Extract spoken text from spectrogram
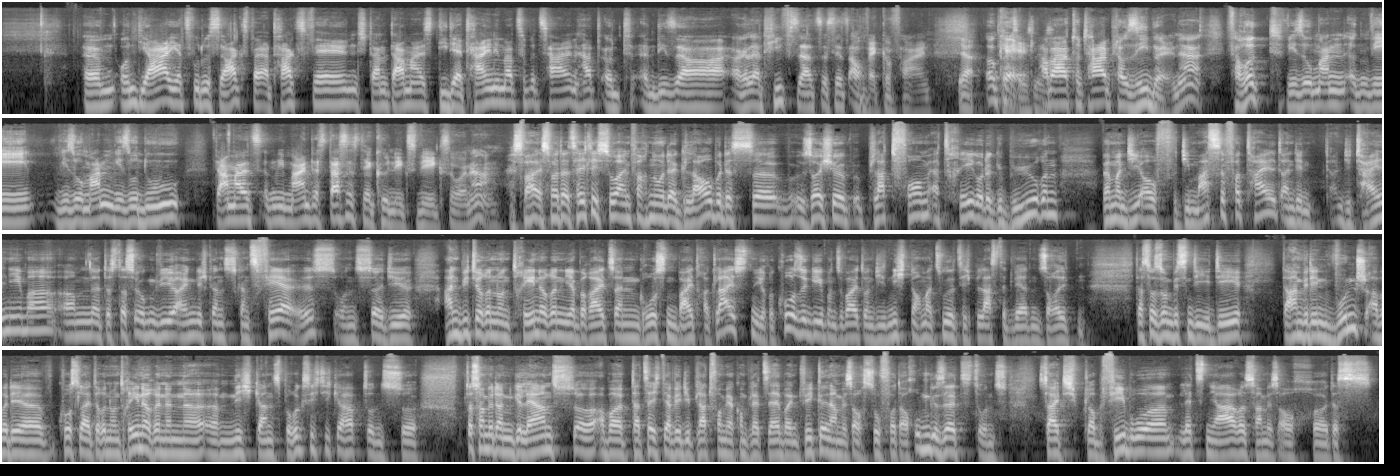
Ähm, und ja, jetzt wo du es sagst, bei Ertragsquellen stand damals, die der Teilnehmer zu bezahlen hat. Und äh, dieser Relativsatz ist jetzt auch weggefallen. Ja, okay, aber total plausibel. Ne? Verrückt, wieso man irgendwie, wieso man, wieso du damals irgendwie meintest, das ist der Königsweg. So, ne? es, war, es war tatsächlich so einfach nur der Glaube, dass äh, solche Plattformerträge oder Gebühren wenn man die auf die Masse verteilt, an, den, an die Teilnehmer, ähm, dass das irgendwie eigentlich ganz, ganz fair ist und äh, die Anbieterinnen und Trainerinnen ja bereits einen großen Beitrag leisten, ihre Kurse geben und so weiter und die nicht nochmal zusätzlich belastet werden sollten. Das war so ein bisschen die Idee. Da haben wir den Wunsch aber der Kursleiterinnen und Trainerinnen äh, ähm, nicht ganz berücksichtigt gehabt. Und äh, das haben wir dann gelernt. Äh, aber tatsächlich, da wir die Plattform ja komplett selber entwickeln, haben wir es auch sofort auch umgesetzt. Und seit, ich glaube, Februar letzten Jahres haben wir es auch, äh, dass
